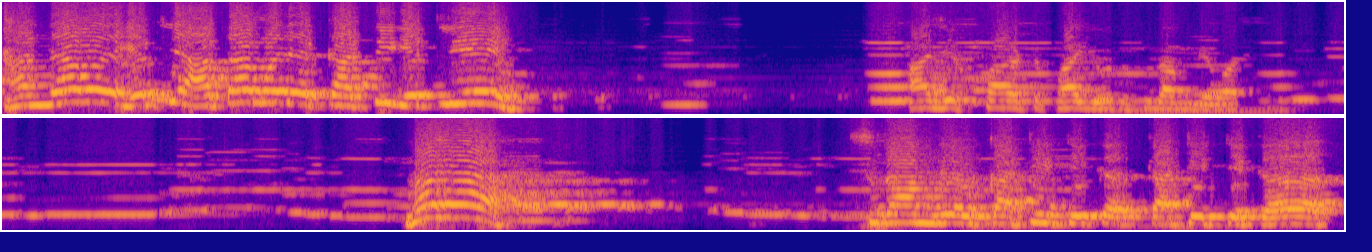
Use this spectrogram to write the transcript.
खांद्यावर घेतली हातामध्ये काठी घेतली. आज एक पार्ट पाहिजे होत सुदाम देवाचं मग सुदामदेव काठी टेकत काठी टेकत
